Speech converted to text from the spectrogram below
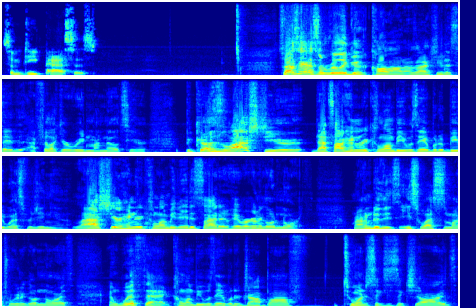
some deep passes. So I say that's a really good call out. I was actually going to say that I feel like you're reading my notes here because last year that's how Henry Colombi was able to beat West Virginia. Last year, Henry Colombi they decided, hey, we're going to go north. We're not going to do this east west as much. We're going to go north, and with that, Colombi was able to drop off 266 yards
